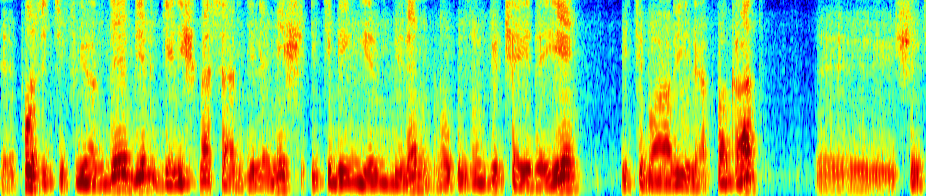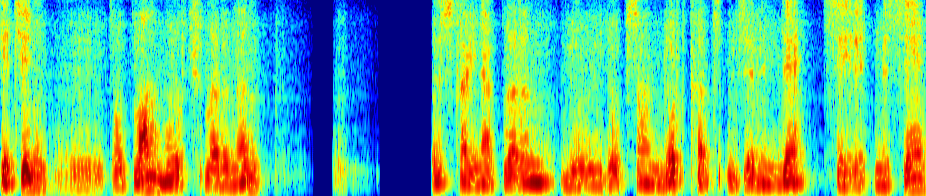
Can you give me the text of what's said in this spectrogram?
e, pozitif yönde bir gelişme sergilemiş 2021'in 9. çeyreği itibariyle fakat e, şirketin e, toplam borçlarının öz kaynakların 94 kat üzerinde seyretmesi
